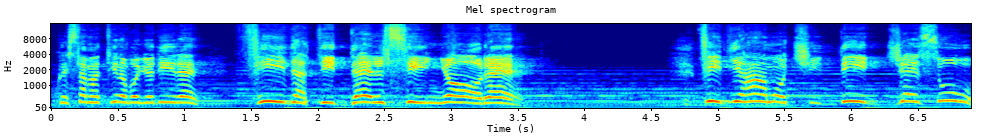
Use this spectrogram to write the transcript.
Questa mattina voglio dire, fidati del Signore. Fidiamoci di Gesù.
